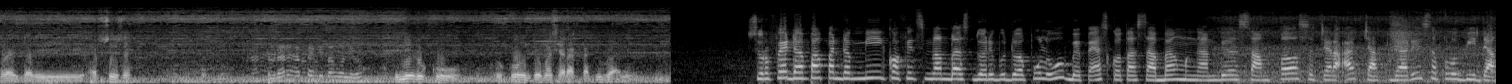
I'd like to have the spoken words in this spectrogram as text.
proyek dari Ersus ya. Sebenarnya apa yang dibangun nih Ini ruko, ruko untuk masyarakat juga nih. Survei dampak pandemi COVID-19 2020, BPS Kota Sabang mengambil sampel secara acak dari 10 bidang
